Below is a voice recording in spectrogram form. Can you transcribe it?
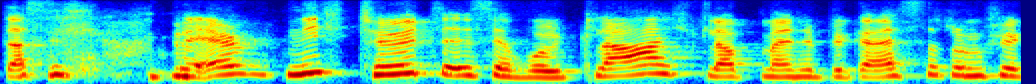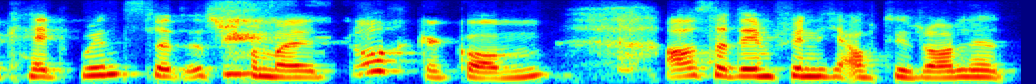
Dass ich Mare nicht töte, ist ja wohl klar. Ich glaube, meine Begeisterung für Kate Winslet ist schon mal durchgekommen. Außerdem finde ich auch die Rolle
